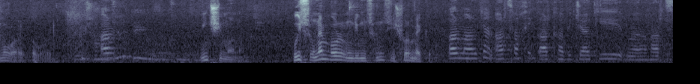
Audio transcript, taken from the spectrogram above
իմով արել։ Ինչ իմանամ։ Հույս ունեմ, որ ընդդիմությունից ինչ որ մեկը։ Պարոն Մարուկյան, Արցախի կարգավիճակի հարց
